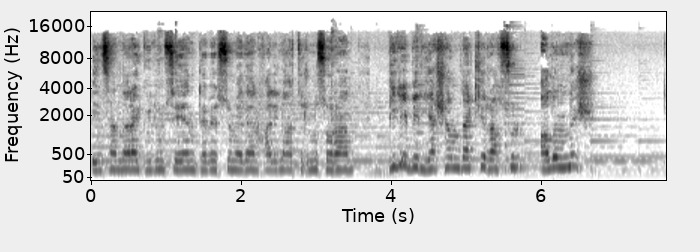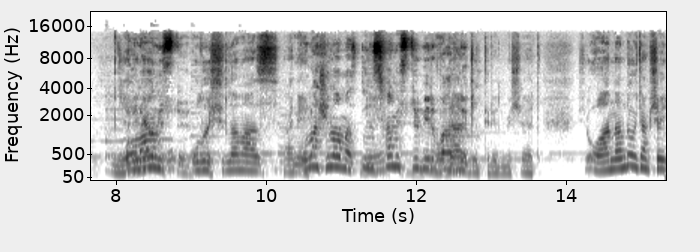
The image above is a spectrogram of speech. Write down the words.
insanlara gülümseyen, tebessüm eden, halini hatırını soran, birebir yaşamdaki Resul alınmış, Yerine Olağanüstü. Ulaşılamaz hani ulaşılamaz, insanüstü bir varlık. getirilmiş evet. İşte o anlamda hocam şey e,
